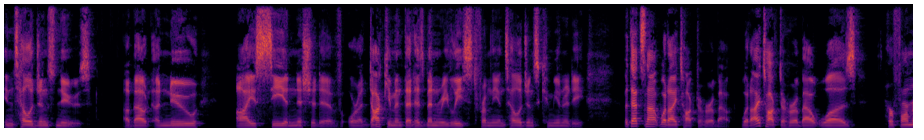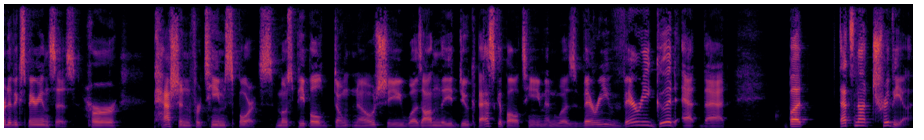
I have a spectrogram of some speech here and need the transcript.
intelligence news, about a new IC initiative or a document that has been released from the intelligence community. But that's not what I talked to her about. What I talked to her about was her formative experiences, her passion for team sports. Most people don't know she was on the Duke basketball team and was very, very good at that. But that's not trivia.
